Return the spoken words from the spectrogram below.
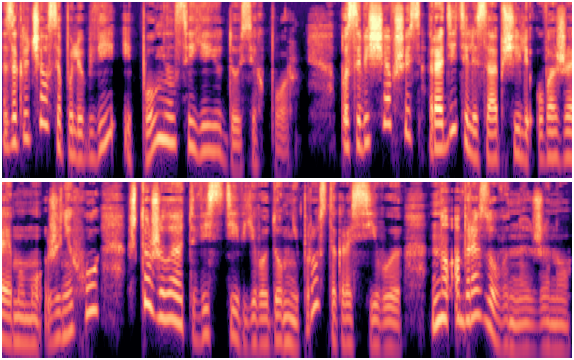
заключался по любви и помнился ею до сих пор. Посовещавшись, родители сообщили уважаемому жениху, что желают ввести в его дом не просто красивую, но образованную жену,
